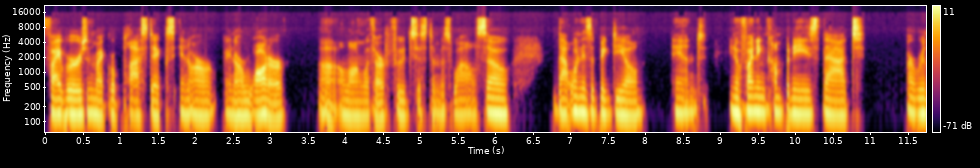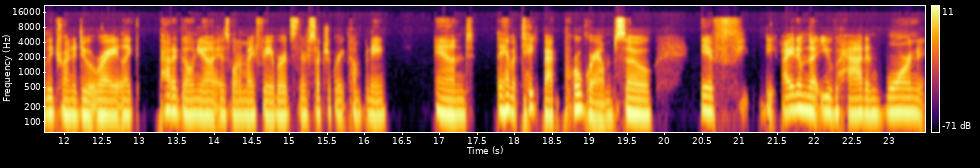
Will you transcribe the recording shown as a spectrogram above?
fibers and microplastics in our in our water uh, along with our food system as well. So that one is a big deal. And, you know, finding companies that are really trying to do it right. Like Patagonia is one of my favorites. They're such a great company. And they have a take back program. So if the item that you've had and worn,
